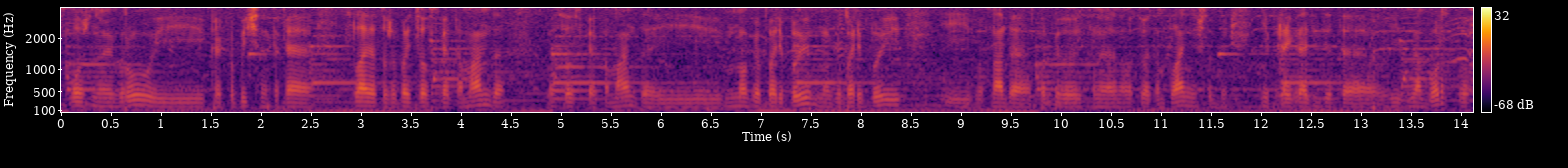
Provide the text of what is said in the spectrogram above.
сложную игру и, как обычно, такая Славя тоже бойцовская команда, бойцовская команда и много борьбы, много борьбы и вот надо подготовиться, наверное, вот в этом плане, чтобы не проиграть где-то в единоборствах,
